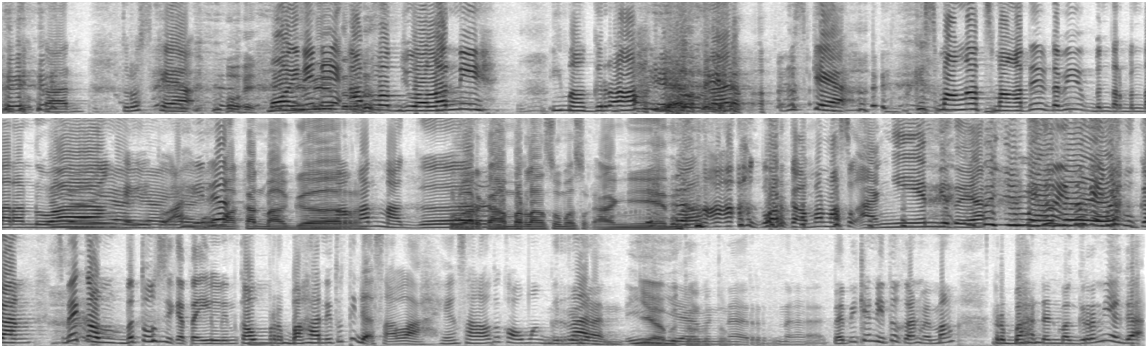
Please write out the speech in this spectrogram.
gitu kan. Terus kayak Woi, mau ini nih terus. upload jualan nih. ih mager ah gitu kan terus kayak kayak semangat semangatnya tapi bentar-bentaran doang Iya, kayak iya, gitu iya. akhirnya Mau makan mager. makan mager Keluar kamar langsung masuk angin. Keluar kamar masuk angin gitu ya. Itu gimana itu, ya? kayaknya bukan. Sebenarnya kaum betul sih kata Ilin, kaum rebahan itu tidak salah. Yang salah tuh kaum mageran. Iya, Iya, betul, betul. benar. Nah, tapi kan itu kan memang rebahan dan mageran ya agak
